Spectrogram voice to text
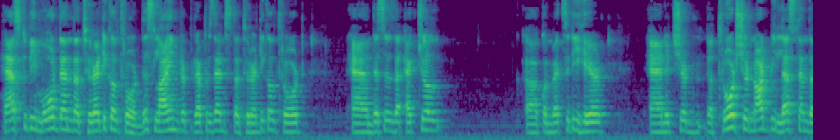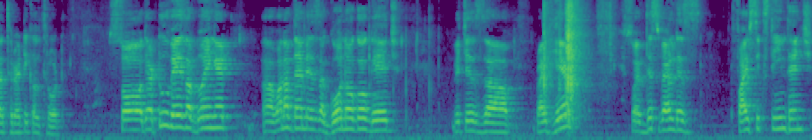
has to be more than the theoretical throat. This line rep represents the theoretical throat and this is the actual uh, convexity here and it should the throat should not be less than the theoretical throat. So there are two ways of doing it. Uh, one of them is a go-no-go -go gauge which is uh, right here. So if this weld is 5 16th inch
